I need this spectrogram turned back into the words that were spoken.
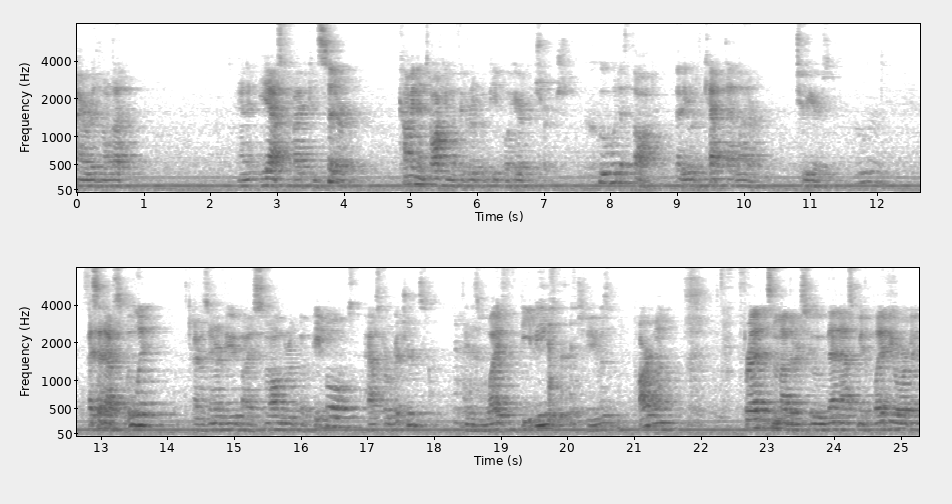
my original letter. And he asked if I'd consider coming and talking with a group of people here at the church. Who would have thought that he would have kept that letter two years? I said, absolutely. I was interviewed by a small group of people, Pastor Richards and his wife Phoebe. She was a hard one. Fred and some others who then asked me to play the organ.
